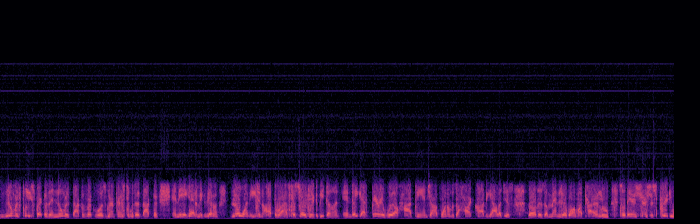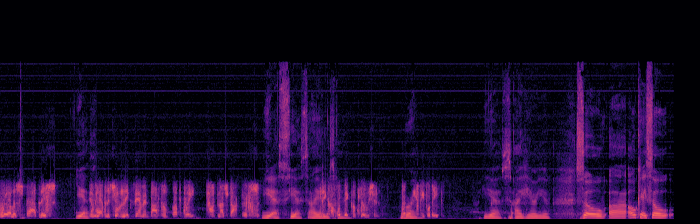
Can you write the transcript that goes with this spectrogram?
numerous police records, and numerous doctor's records where his grandparents took to the doctor, and they had him examined. No one even authorized for surgery to be done, and they got very well high-paying jobs. One of them is a heart cardiologist, the other is a manager at Walmart Tire and Lube. So their insurance is pretty well established. Yes. Them having the children examined by some upgrade, top-notch doctors, Yes. Yes. I and they come with their conclusion. What Right. these people did. Yes, I hear you. So, uh, okay, so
